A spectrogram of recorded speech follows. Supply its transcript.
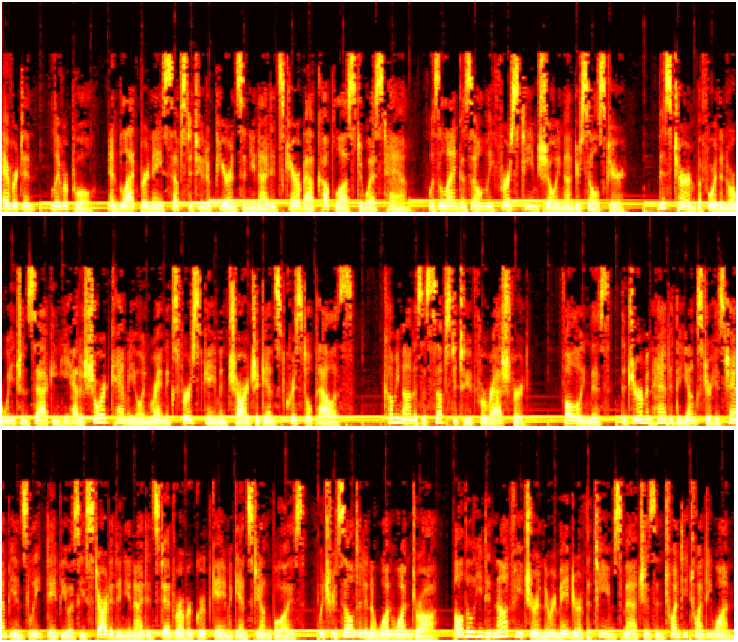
Everton, Liverpool, and Blackburn. A substitute appearance in United's Carabao Cup loss to West Ham was Elanga's only first team showing under Solskjaer. This term before the Norwegian sacking he had a short cameo in Rangnick's first game in charge against Crystal Palace, coming on as a substitute for Rashford. Following this, the German handed the youngster his Champions League debut as he started in United's dead rubber group game against Young Boys, which resulted in a 1-1 draw, although he did not feature in the remainder of the team's matches in 2021.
